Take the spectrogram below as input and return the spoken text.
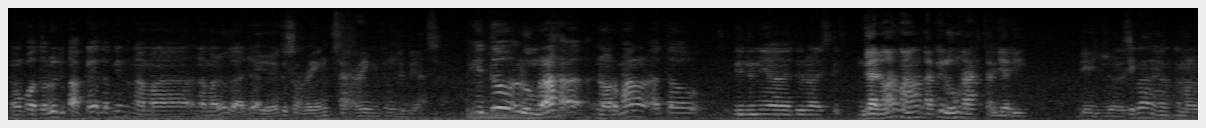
yang foto lu dipakai tapi nama nama lu nggak ada. Iya itu sering. Sering itu udah biasa. Itu lumrah normal atau di dunia jurnalistik? Nggak normal, tapi lumrah terjadi. Di jurnalistik kan em- emang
